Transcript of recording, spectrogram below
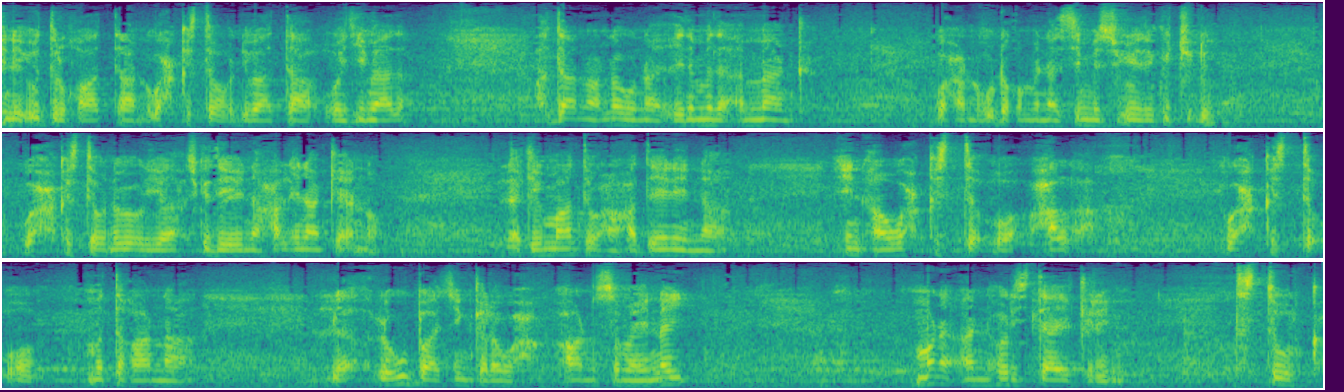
inay u dulqaataan wax kasta oo dhibaataa oo yimaada. Haddaanu annagu nahay ciidamada ammaanka waxaanu u dhaqmaynaa si mas'uuliyada ku jidho. Wax kasta oo naga horyaa isku dayaynaa xal inaan keenno laakiin maanta waxaan caddaynaynaa in aan wax kasta oo xal ah wax kasta oo mataqaanaa lagu baajin karo wax aanu samaynay. Mana aan hor istaagi karin dastuurka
